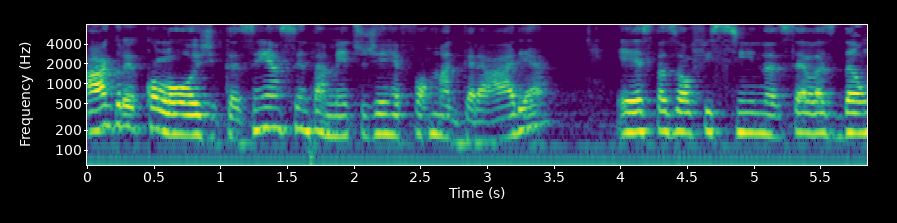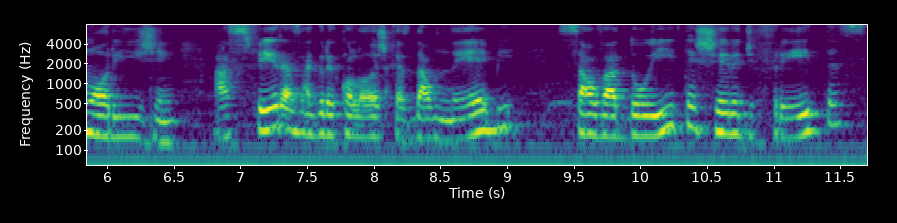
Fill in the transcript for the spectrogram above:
agroecológicas em assentamentos de reforma agrária. Estas oficinas elas dão origem às feiras agroecológicas da UNEB, Salvador e Teixeira de Freitas.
